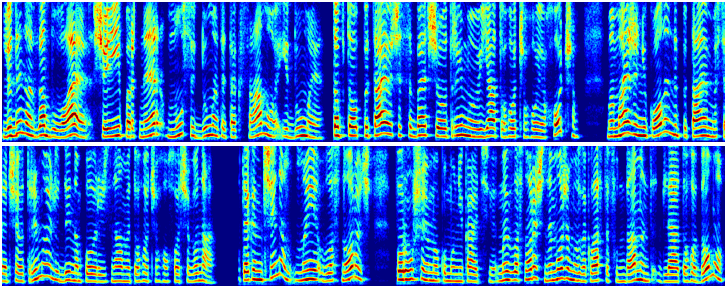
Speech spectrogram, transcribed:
людина забуває, що її партнер мусить думати так само і думає. Тобто, питаючи себе, чи отримую я того, чого я хочу. Ми майже ніколи не питаємося, чи отримує людина поруч з нами того, чого хоче вона. Таким чином, ми власноруч порушуємо комунікацію. Ми власноруч не можемо закласти фундамент для того дому,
